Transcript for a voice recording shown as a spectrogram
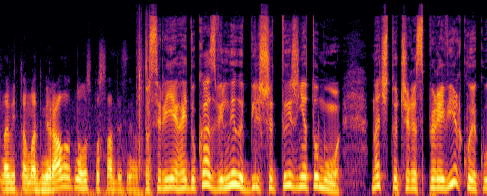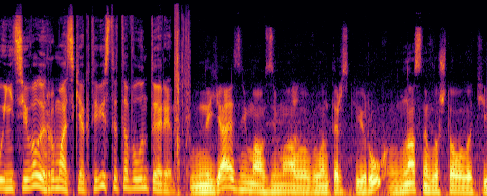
Навіть там адмірала одного з посади зняли. Сергія Гайдука звільнили більше тижня тому, начебто через перевірку, яку ініціювали громадські активісти та волонтери. Не я знімав, знімав волонтерський рух. Нас не влаштовувала ті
